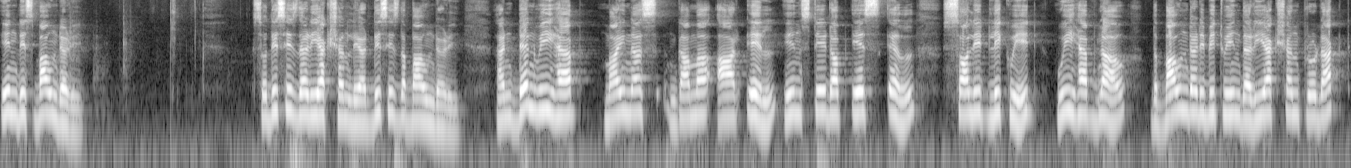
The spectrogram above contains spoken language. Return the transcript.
in this boundary. So, this is the reaction layer, this is the boundary and then we have minus gamma R L instead of S L solid liquid we have now the boundary between the reaction product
